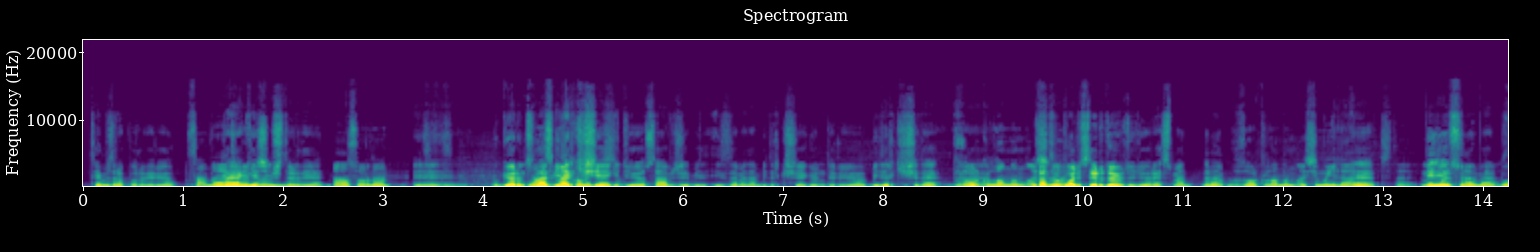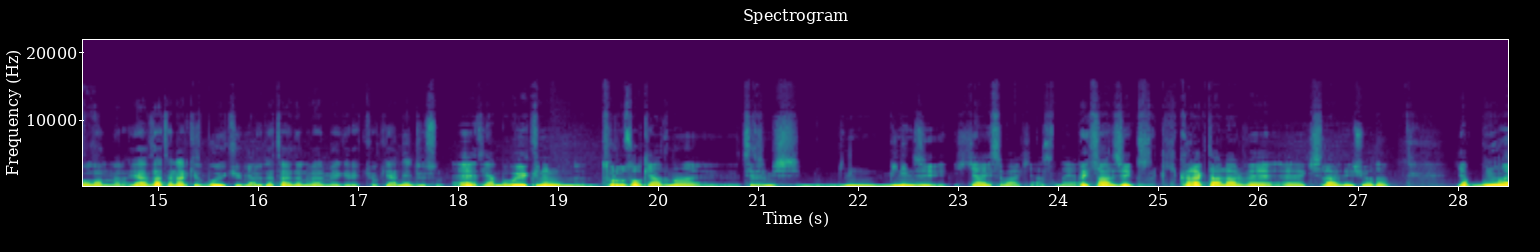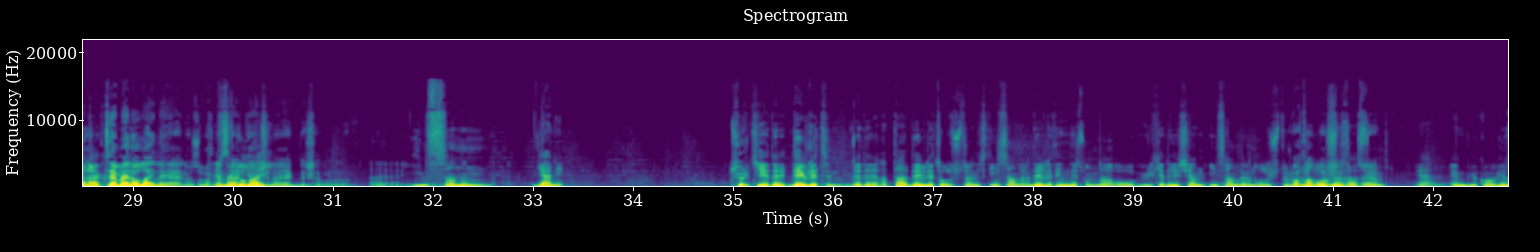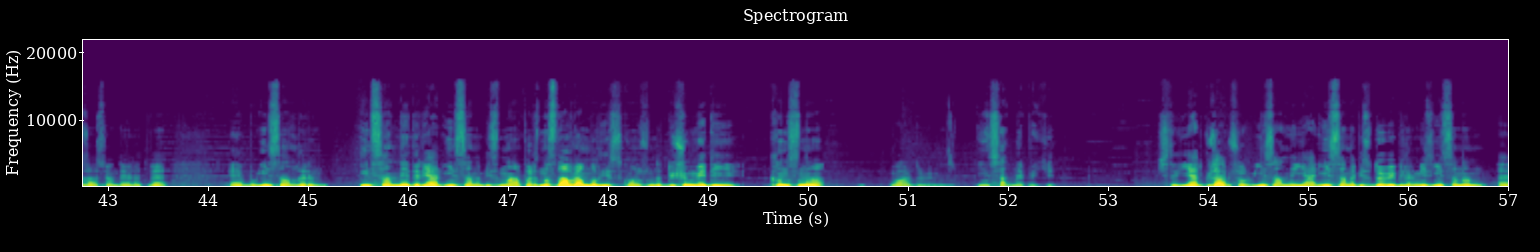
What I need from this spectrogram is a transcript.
temiz raporu veriyor. Sen dayak, Dayak diye. diye. Daha sonradan Ee, bu görüntüler bilir kişiye gidiyor. Savcı bil- izlemeden bilir kişiye gönderiyor. Bilir kişi de zor e, kullanmanın aşımı, kadın polisleri dövdü diyor resmen. Değil mi? zor kullanmanın aşımıyla Evet. işte Ne diyorsun Ömer biraz- bu olanlara? Yani zaten herkes bu öyküyü biliyor. Ya- Detaylarını vermeye gerek yok. Yani ne diyorsun? Evet yani bu öykünün turnusol kağıdına çizilmiş bin, bininci hikayesi belki aslında yani. Peki. Sadece karakterler ve e, kişiler değişiyor da. Ya bununla alakalı Temel olay ne yani o zaman? Biz Temel hangi olay- açıdan yaklaşalım buna? e, insanın yani Türkiye'de devletin ve de hatta devleti oluşturan işte insanların devletin eninde sonunda o ülkede yaşayan insanların oluşturduğu Vatandaşların, organizasyon. evet. Yani en büyük organizasyon devlet ve e, bu insanların insan nedir? Yani insanı biz ne yaparız? Nasıl davranmalıyız konusunda düşünmediği kanısına vardır benim. İnsan ne peki? İşte yani güzel bir soru. İnsan ne? Yani insanı biz dövebilir miyiz? İnsanın e,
